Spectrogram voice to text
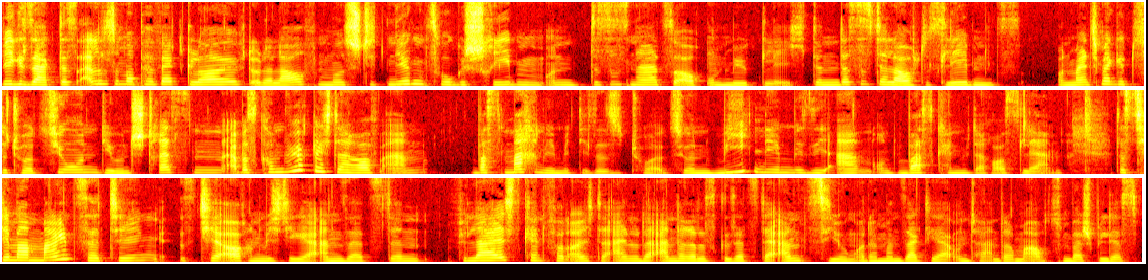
Wie gesagt, dass alles immer perfekt läuft oder laufen muss, steht nirgendwo geschrieben und das ist nahezu auch unmöglich, denn das das ist der Lauf des Lebens. Und manchmal gibt es Situationen, die uns stressen, aber es kommt wirklich darauf an, was machen wir mit dieser Situation? Wie nehmen wir sie an und was können wir daraus lernen? Das Thema Mindsetting ist hier auch ein wichtiger Ansatz, denn vielleicht kennt von euch der ein oder andere das Gesetz der Anziehung oder man sagt ja unter anderem auch zum Beispiel das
